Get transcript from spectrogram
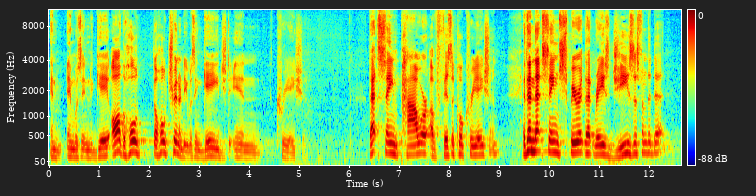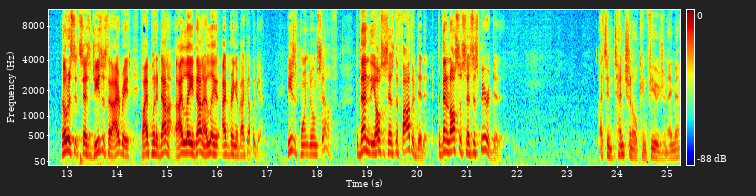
and, and was engaged. All the whole, the whole Trinity was engaged in creation that same power of physical creation, and then that same spirit that raised Jesus from the dead. Notice it says Jesus that I raised. If I put it down, I lay it down, I lay it, I bring it back up again. He's just pointing to himself. But then he also says the Father did it. But then it also says the Spirit did it. That's intentional confusion, amen.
